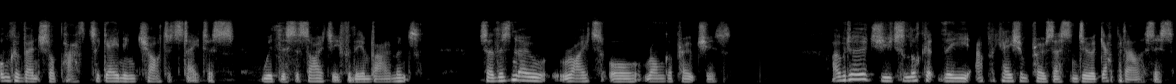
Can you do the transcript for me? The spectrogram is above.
unconventional path to gaining chartered status with the Society for the Environment. So there's no right or wrong approaches. I would urge you to look at the application process and do a gap analysis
